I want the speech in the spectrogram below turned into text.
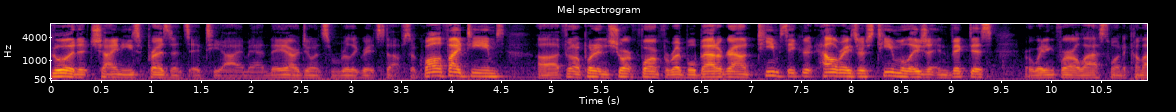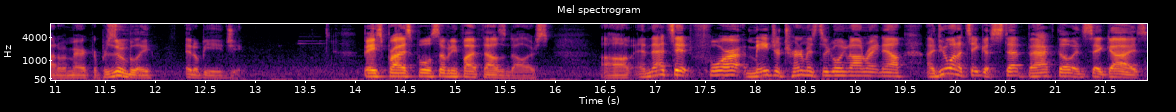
good Chinese presence at TI, man. They are doing some really great stuff. So qualified teams, uh, if you want to put it in short form for Red Bull Battleground, Team Secret, Hellraisers, Team Malaysia, Invictus. We're waiting for our last one to come out of America. Presumably, it'll be EG. Base prize pool, $75,000. Um, and that's it for major tournaments that are going on right now. I do want to take a step back, though, and say, guys,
